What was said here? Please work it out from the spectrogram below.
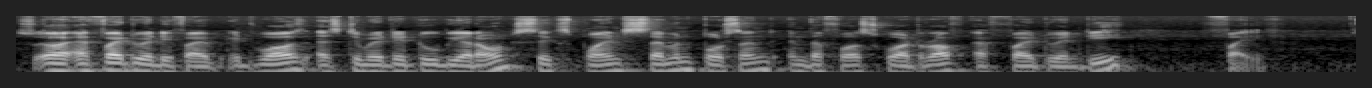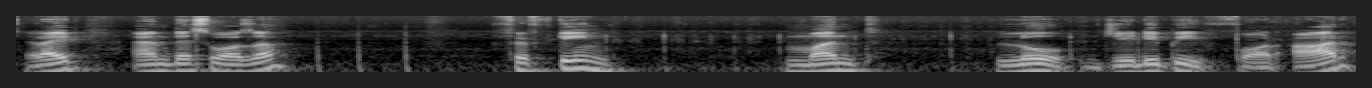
So uh, FY25 it was estimated to be around 6.7% in the first quarter of FY25 right and this was a 15 month low GDP for our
